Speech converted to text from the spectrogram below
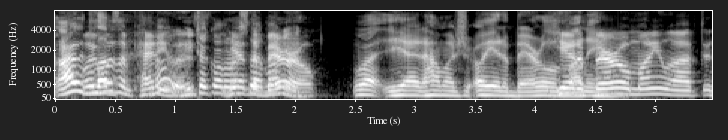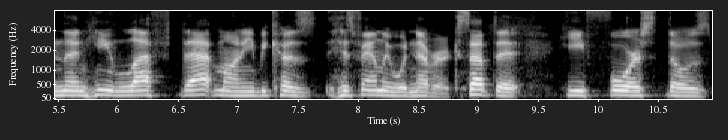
I would Well, he wasn't penniless. No, he took all the he rest had of the that money. barrel. What he had? How much? Oh, he had a barrel He of had money. a barrel of money left, and then he left that money because his family would never accept it. He forced those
